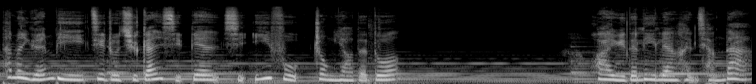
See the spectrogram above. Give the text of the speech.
他们远比记住去干洗店洗衣服重要的多。话语的力量很强大，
